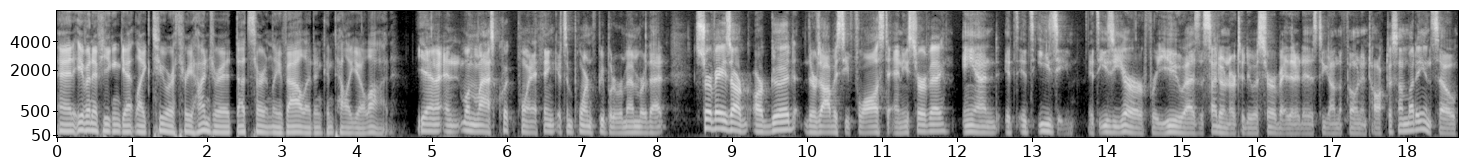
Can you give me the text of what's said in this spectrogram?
And even if you can get like two or 300, that's certainly valid and can tell you a lot. Yeah. And one last quick point I think it's important for people to remember that surveys are, are good. There's obviously flaws to any survey, and it's, it's easy. It's easier for you as the site owner to do a survey than it is to get on the phone and talk to somebody. And so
